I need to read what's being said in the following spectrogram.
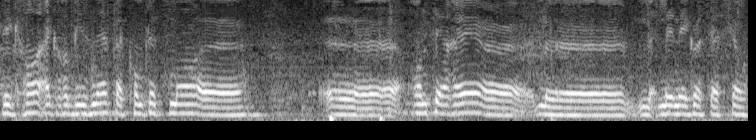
des grands agrobusiness a complètement euh, euh, enterré euh, le, les négociations.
